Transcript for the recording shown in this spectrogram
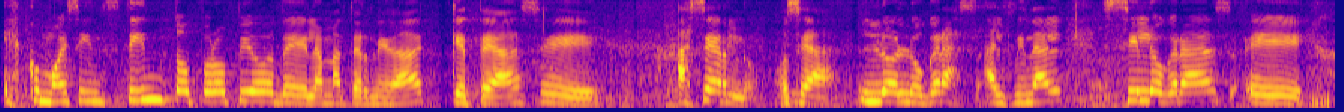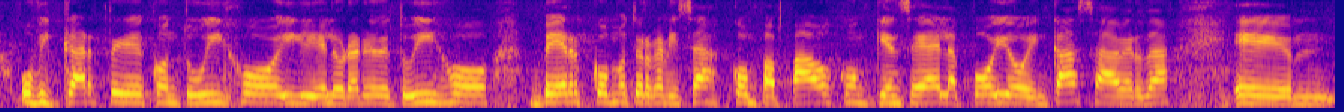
es como ese instinto propio de la maternidad que te hace hacerlo, o sea, lo logras. Al final sí logras eh, ubicarte con tu hijo y el horario de tu hijo, ver cómo te organizas con papá o con quien sea el apoyo en casa, ¿verdad? Em,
